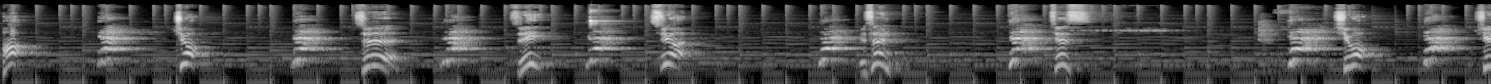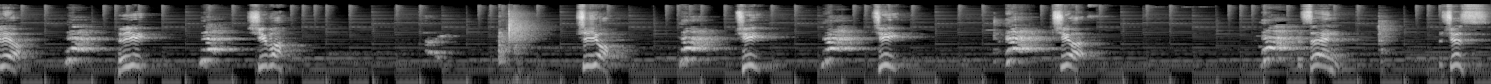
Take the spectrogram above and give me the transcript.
好，九，十，十一，十二。Listen. Yeah. Just. Yeah. 起步。Yeah. 起立。Yeah. 起立。Yeah. 起步。起脚。Yeah. 起。Yeah. 起。Yeah. 起耳。Yeah. Listen. Just.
